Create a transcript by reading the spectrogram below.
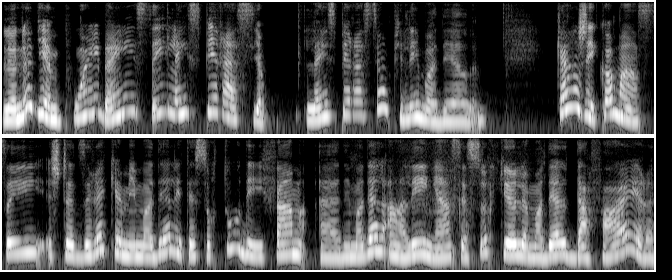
Le neuvième point, ben, c'est l'inspiration. L'inspiration puis les modèles. Quand j'ai commencé, je te dirais que mes modèles étaient surtout des femmes, euh, des modèles en ligne. Hein. C'est sûr que le modèle d'affaires,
